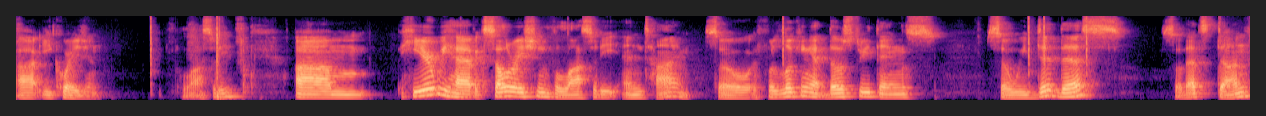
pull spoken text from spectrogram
uh, equation. Velocity. Um, here we have acceleration, velocity, and time. So if we're looking at those three things, so we did this, so that's done.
